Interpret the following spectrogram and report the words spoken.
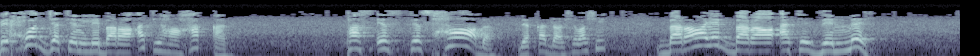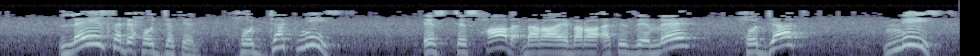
بحجة لبراءتها حقا. پس استصحاب دقت داشته باشید برای براعت ذمه لیس بحجت حجت نیست. استصحاب برای براعت ذمه حجت نیست.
